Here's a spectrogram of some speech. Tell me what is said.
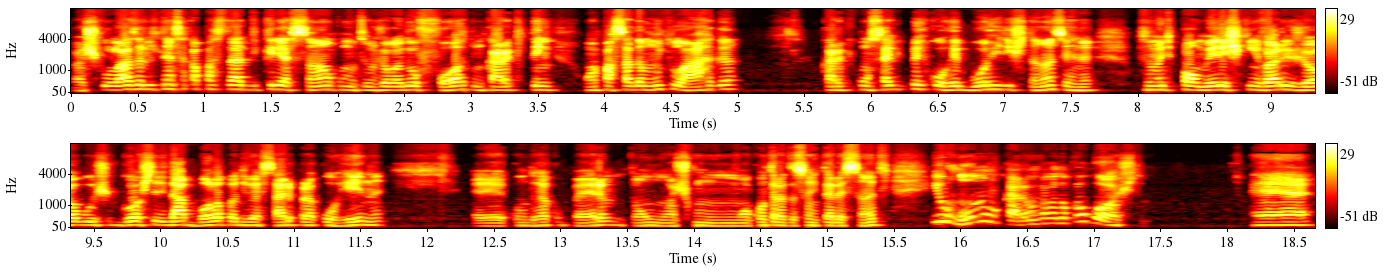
Eu acho que o Lázaro ele tem essa capacidade de criação, como ser um jogador forte, um cara que tem uma passada muito larga, um cara que consegue percorrer boas distâncias, né? Principalmente o Palmeiras, que em vários jogos gosta de dar bola para o adversário para correr, né? É, quando recupera. Então, acho que uma contratação interessante. E o Romulo, cara, é um jogador que eu gosto. É,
